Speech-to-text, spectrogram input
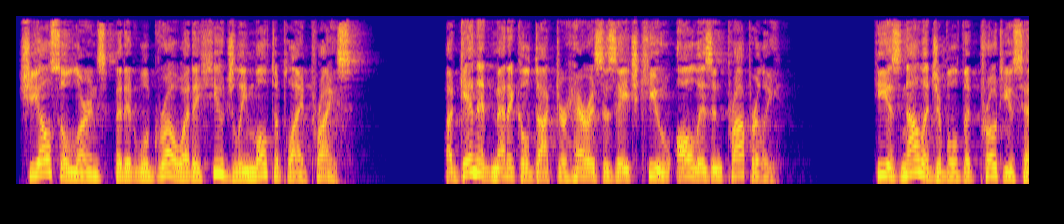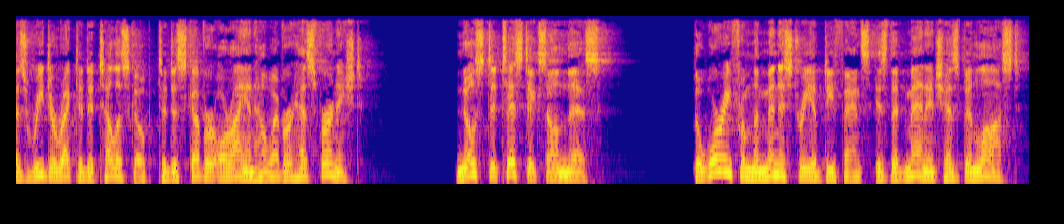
She also learns that it will grow at a hugely multiplied price. Again at medical Dr. Harris's HQ all isn't properly. He is knowledgeable that Proteus has redirected a telescope to discover Orion however has furnished. No statistics on this. The worry from the Ministry of Defense is that manage has been lost.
